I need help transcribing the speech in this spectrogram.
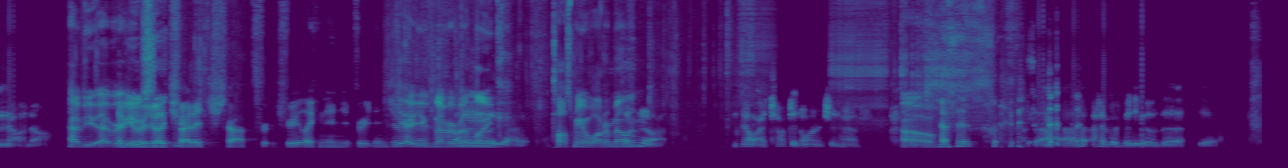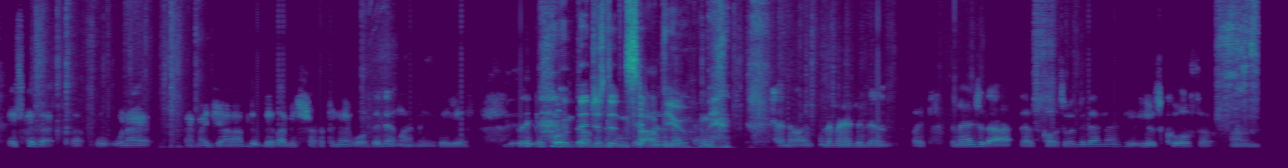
No, no. have you ever Have you used ever like it? tried to chop fr- fruit like ninja fruit ninja? yeah, bro? you've never Oh, been no, no, like yeah. toss me a Oh, watermelon. no, no, I chopped an orange in half. Oh, So I, I, I have a video of the yeah. It's because I, uh, when I at my job they, they let me sharpen it. Well, they didn't let me. They just they, they, they just didn't then- and stop you. the- Yeah, no, and, and the manager didn't like the manager that that was close with me that night. He, he was cool, so um,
